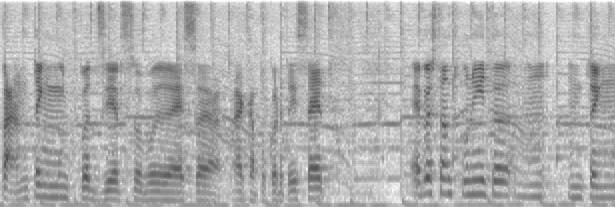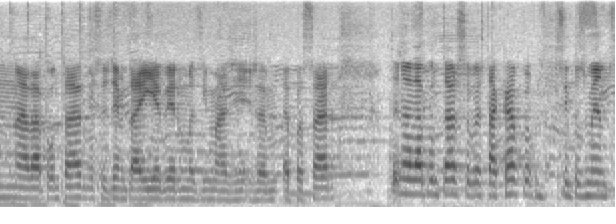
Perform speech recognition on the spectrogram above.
pá, não tenho muito para dizer sobre essa AK-47. É bastante bonita, não, tenho nada a apontar, vocês devem estar aí a ver umas imagens a, a passar. Não tenho nada a apontar sobre esta capa, simplesmente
